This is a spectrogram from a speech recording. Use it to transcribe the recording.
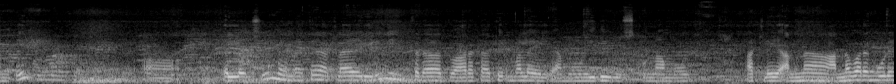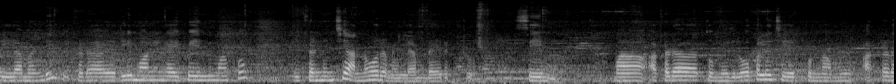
అంటే వెళ్ళొచ్చు. మేమైతే అట్లా వెళ్ళి ఇక్కడ ద్వారకా తిరుమల వెళ్ళాము. ఇది చూసుకున్నాము. అట్లే అన్న అన్నవరం కూడా వెళ్ళామండి. ఇక్కడ ఎర్లీ మార్నింగ్ అయిపోయింది మాకు. ఇక్కడ నుంచి అన్నవరం వెళ్ళాము డైరెక్ట్ సేమ్. మా అక్కడ తొమ్మిది లోపలే చేరుకున్నాము. అక్కడ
